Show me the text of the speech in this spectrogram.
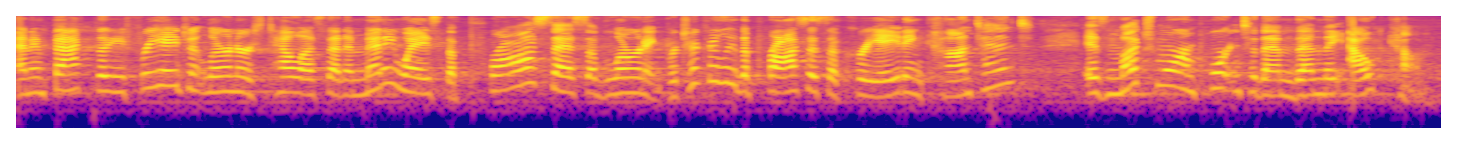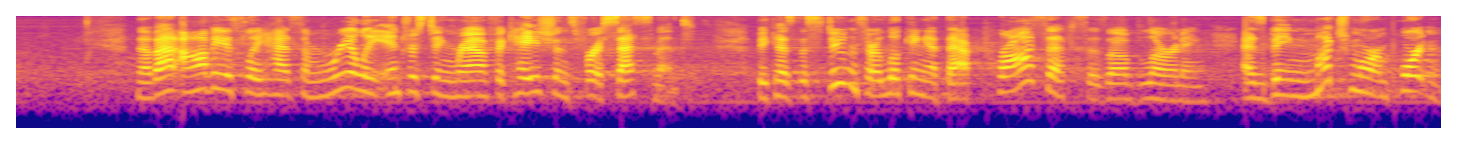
And in fact, the free agent learners tell us that in many ways, the process of learning, particularly the process of creating content, is much more important to them than the outcome. Now that obviously has some really interesting ramifications for assessment because the students are looking at that processes of learning as being much more important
